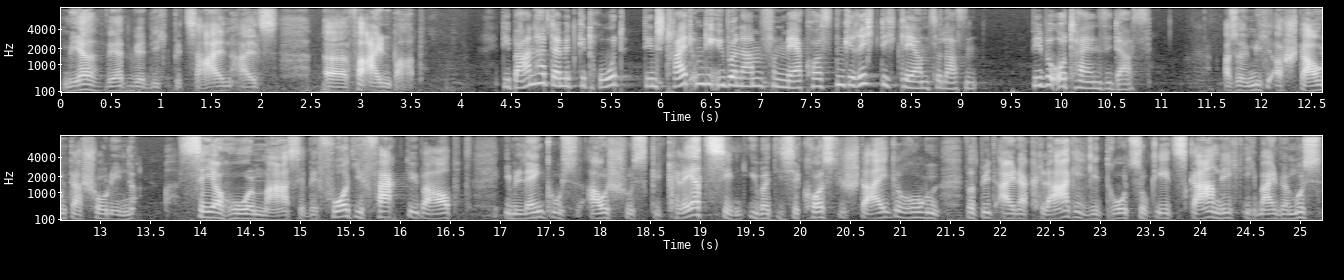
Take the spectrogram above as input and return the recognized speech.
mehr werden wir nicht bezahlen als äh, vereinbart. Die Bahn hat damit gedroht, den Streit um die Übernahme von Mehrkosten gerichtlich klären zu lassen. Wie beurteilen Sie das? Also mich erstaunt das schon in sehr hohem Maße, bevor die Fakten überhaupt im Lenkungsausschuss geklärt sind über diese Kostensteigerungen, wird mit einer Klage gedroht. So geht es gar nicht. Ich meine, man muss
